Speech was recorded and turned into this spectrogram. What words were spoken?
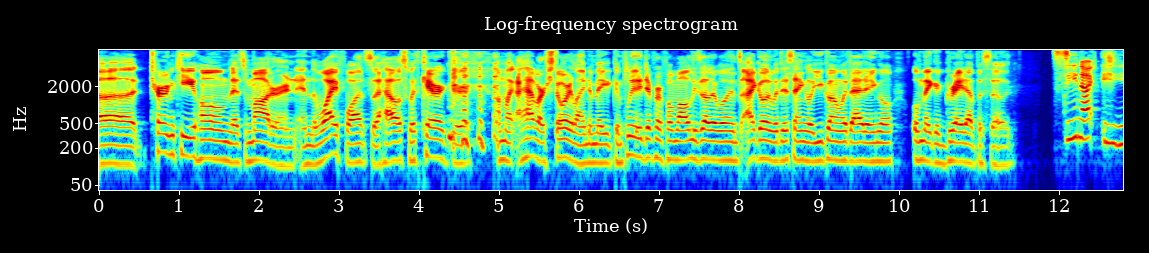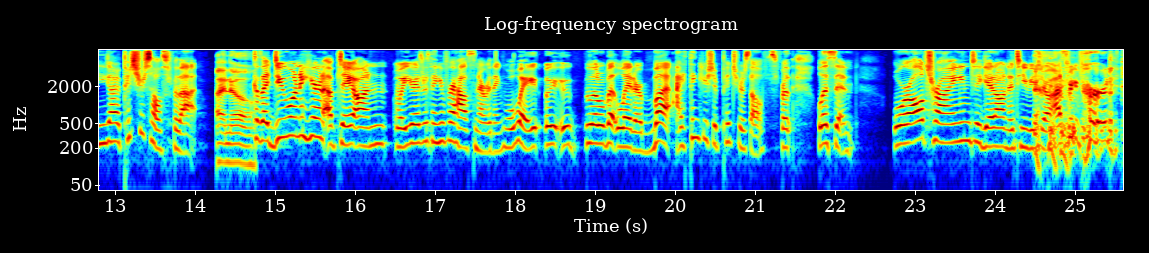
a turnkey home that's modern and the wife wants a house with character. I'm like, I have our storyline to make it completely different from all these other ones. I go in with this angle, you go in with that angle. We'll make a great episode. See, now you got to pitch yourselves for that. I know. Because I do want to hear an update on what you guys are thinking for house and everything. We'll wait a little bit later, but I think you should pitch yourselves for. Listen, we're all trying to get on a TV show, as we've heard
